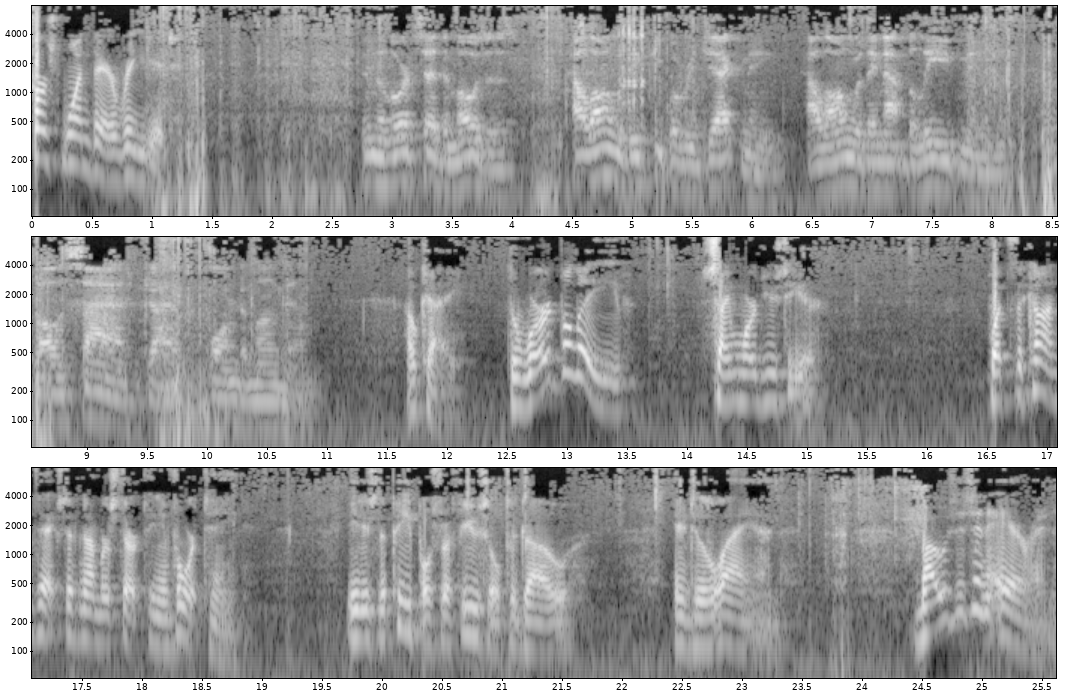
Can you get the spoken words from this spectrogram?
First one there, read it. Then the Lord said to Moses, How long will these people reject me? How long will they not believe me with all the signs which I have performed among them? Okay. The word believe, same word used here. What's the context of Numbers 13 and 14? It is the people's refusal to go into the land. Moses and Aaron,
